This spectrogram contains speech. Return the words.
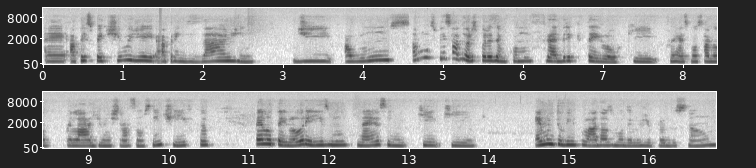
é, a perspectiva de aprendizagem de alguns, alguns pensadores, por exemplo, como Frederick Taylor, que foi responsável pela administração científica, pelo Taylorismo, né, assim, que, que é muito vinculado aos modelos de produção,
